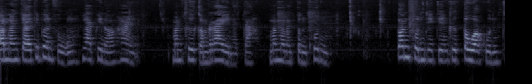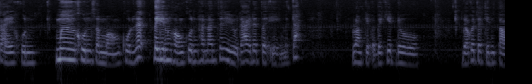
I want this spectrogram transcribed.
กำลังใจที่เพื่อนฝูงญาติพี่น้องให้ มันคือกำไรนะจ๊ะมันมันต้นทุน ต้นทุนจริง ๆ คือตัวคุณใจคุณ มือคุณสมองคุณและตีนของคุณเท่านั้นที่จะอยู่ได้ด้วยตัวเองนะจ๊ะลองเก็บเอาไปคิดดู เดี๋ยวก็จะกินต่อ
